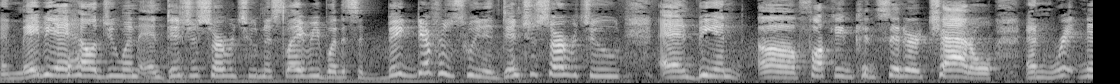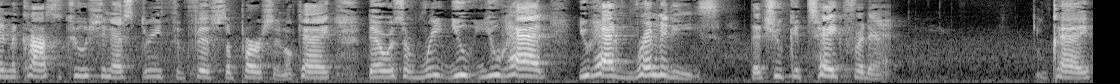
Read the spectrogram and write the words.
and maybe they held you in indentured servitude and slavery, but it's a big difference between indentured servitude and being uh fucking considered chattel and written in the Constitution as three fifths a person. Okay, there was a re- you you had you had remedies that you could take for that. Okay,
